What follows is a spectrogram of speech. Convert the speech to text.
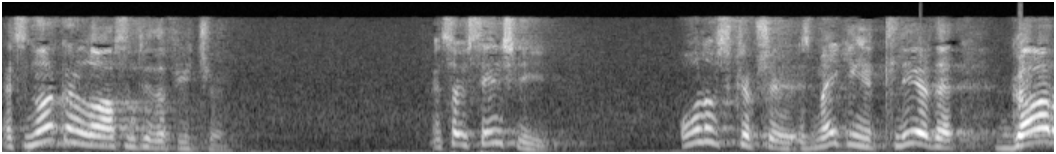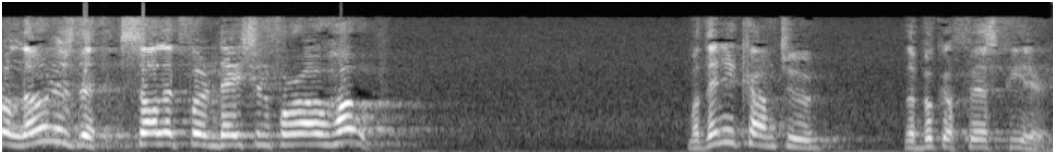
It's not going to last into the future. And so essentially, all of Scripture is making it clear that God alone is the solid foundation for our hope. But then you come to the book of 1 Peter.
